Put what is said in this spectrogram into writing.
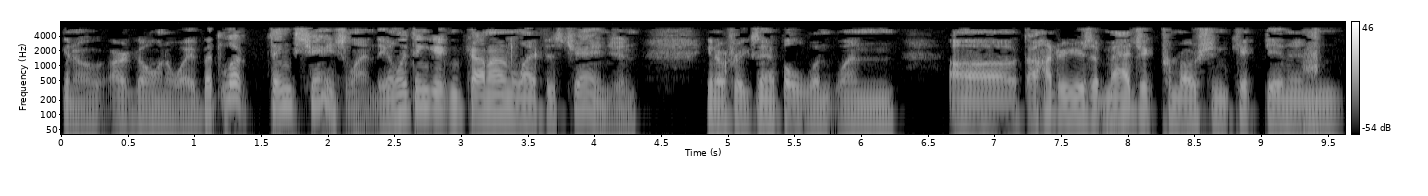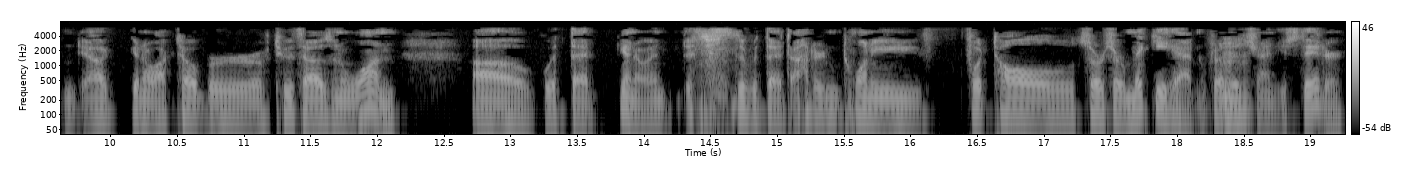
you know, are going away. But look, things change, Len. The only thing you can count on in life is change. And you know, for example, when when uh, the Hundred Years of Magic promotion kicked in in uh, you know October of 2001, uh, with that you know, and with that 120 foot tall Sorcerer Mickey hat in front mm-hmm. of the mm-hmm. Chinese theater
